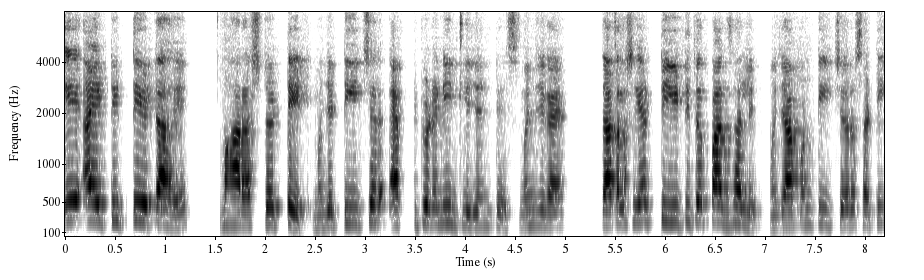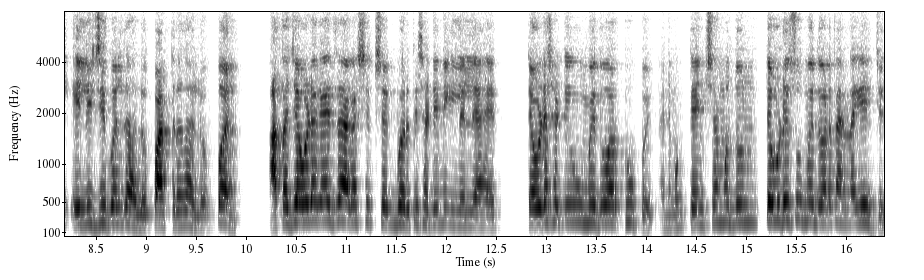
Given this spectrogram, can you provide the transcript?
A I T TAIT आहे महाराष्ट्र टेट म्हणजे टीचर ऍप्टिट्यूड आणि इंटेलिजन्स टेस्ट म्हणजे काय? तर आता लक्षात घ्या टीईटी तर पास झाले. म्हणजे आपण टीचरसाठी एलिजिबल झालो पात्र झालो. पण आता जेवढ्या काही जागा शिक्षक भरतीसाठी निघलेल्या आहेत तेवढ्यासाठी उमेदवार खूप आहेत. आणि मग त्यांच्यामधून तेवढेच उमेदवार त्यांना घ्यायचे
